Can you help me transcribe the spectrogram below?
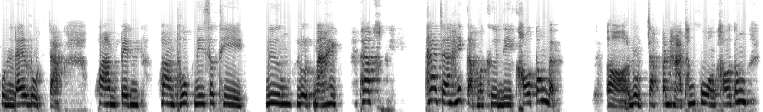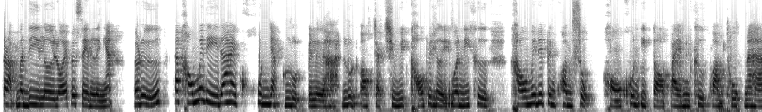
คุณได้หลุดจากความเป็นความทุกข์นี้สักที หนึ่งหลุดมาให้ ถ้าถ้าจะให้กลับมาคืนดีเขาต้องแบบ เอ่อหลุดจากปัญหาทั้งปวงเขาต้องกลับมาดีเลยร้อยเปอร์เซ็นต์อะไรเงี้ย หรือถ้าเขาไม่ดีได้คุณอยากหลุดไปเลยค่ะ หลุดออกจากชีวิตเขาไปเลย วันนี้คือเขาไม่ได้เป็นความสุขของคุณอีกต่อไปมันคือความทุกข์นะคะ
